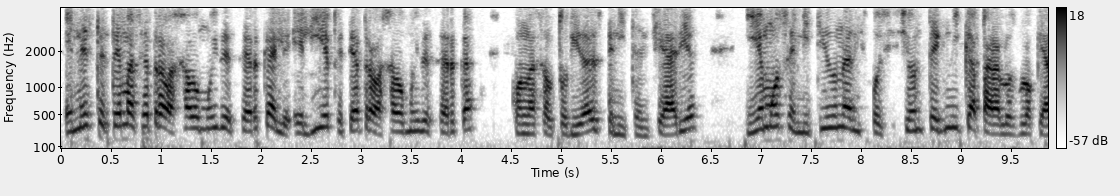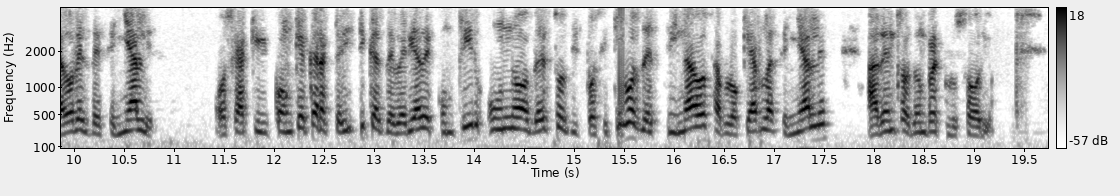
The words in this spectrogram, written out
En este tema se ha trabajado muy de cerca, el, IFT ha trabajado muy de cerca con las autoridades penitenciarias y hemos emitido una disposición técnica para los bloqueadores de señales. O sea, que con qué características debería de cumplir uno de estos dispositivos destinados a bloquear las señales adentro de un reclusorio.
